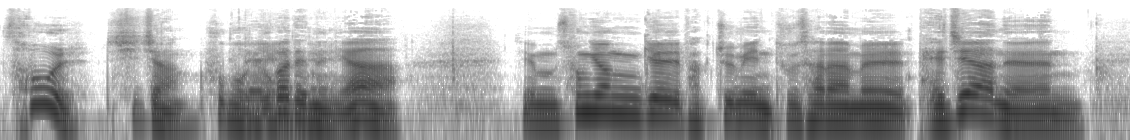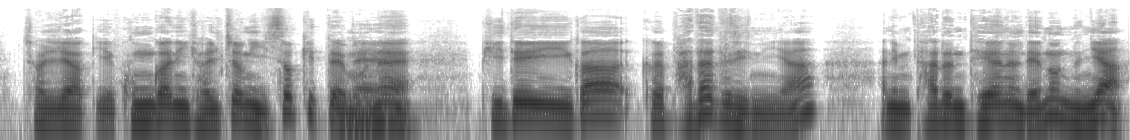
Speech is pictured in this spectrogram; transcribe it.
서울시장 후보 네, 누가 되느냐. 네. 지금 송영길, 박주민 두 사람을 배제하는 전략 공간이 결정이 있었기 때문에 네. 비대위가 그걸 받아들이느냐 아니면 다른 대안을 내놓느냐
